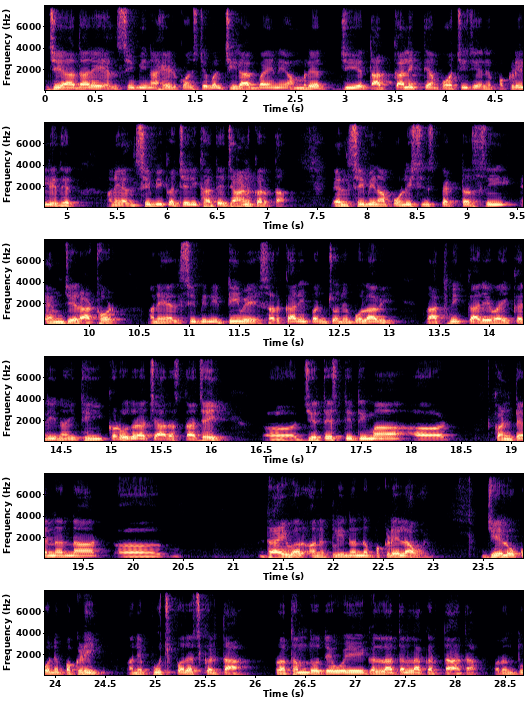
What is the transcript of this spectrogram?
જે આધારે એલસીબીના હેડ કોન્સ્ટેબલ ચિરાગભાઈ અને અમરેતજીએ તાત્કાલિક ત્યાં પહોંચી જઈને પકડી લીધેલ અને એલસીબી કચેરી ખાતે જાણ કરતા એલસીબીના police inspector Shri M J Rathod અને એલસીબીની ટીમે સરકારી પંચોને બોલાવી પ્રાથમિક કાર્યવાહી કરીને અહીંથી કડોદરા ચાર રસ્તા જઈ જે તે સ્થિતિમાં કન્ટેનરના ડ્રાઈવર અને ક્લીનરને પકડેલા હોય, જે લોકોને પકડી અને પૂછપરછ કરતા, પ્રથમ તો તેઓએ ગલ્લા તલ્લા કરતા હતા, પરંતુ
